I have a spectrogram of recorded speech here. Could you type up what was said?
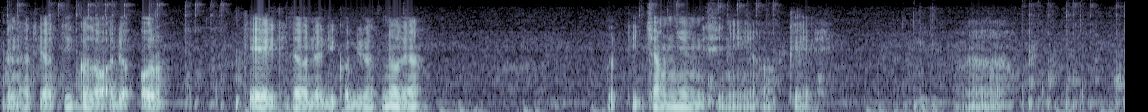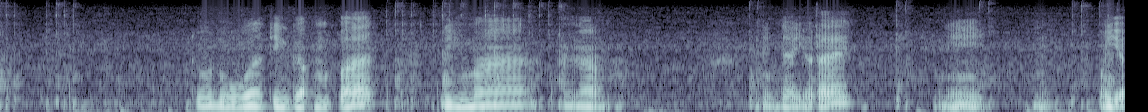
Dan hati-hati kalau ada or. Oke kita udah di koordinat 0 ya. Berarti cangnya yang di sini oke. Nah. Itu dua tiga empat lima enam. Ini diorite ini hmm. oh iya.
